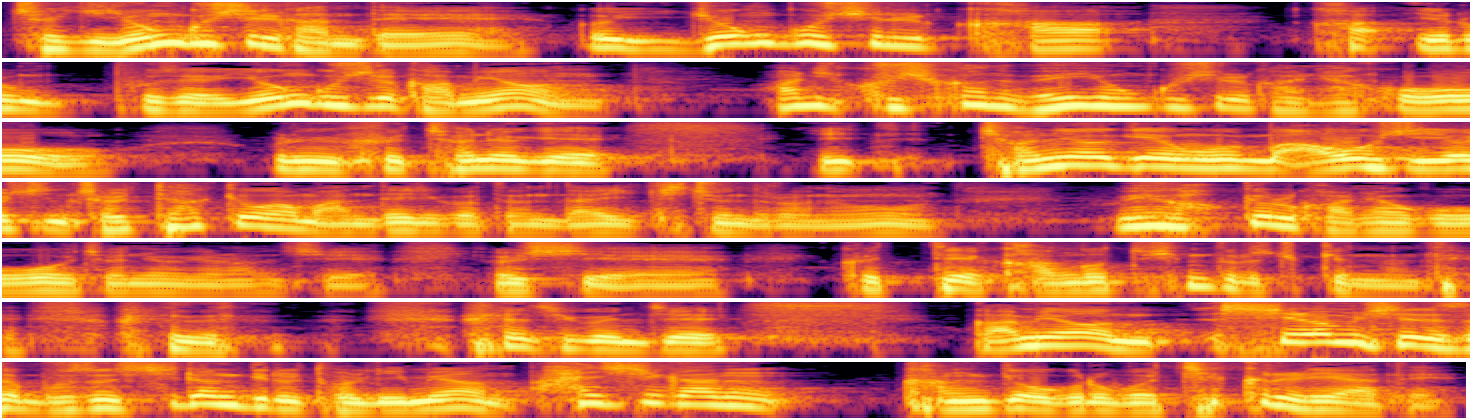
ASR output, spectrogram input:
저기 연구실 간대. 그 연구실 가, 가 여러분 보세요. 연구실 가면 아니 그 시간에 왜 연구실 가냐고. 우리 그 저녁에 이, 저녁에 뭐 9시 10시 절대 학교 가면 안 되거든. 나의 기준으로는. 왜 학교를 가냐고, 저녁에 11시에, 10시에. 그때 간 것도 힘들어 죽겠는데. 그래가지고 이제, 가면 실험실에서 무슨 실험기를 돌리면 1시간 간격으로 뭐 체크를 해야 돼.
